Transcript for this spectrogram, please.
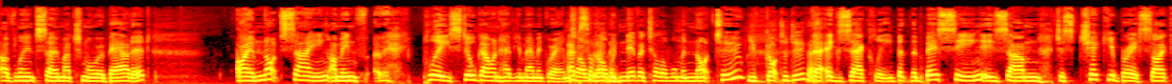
I've learnt so much more about it. I am not saying. I mean, uh, please still go and have your mammograms. I, w- I Absolutely. would never tell a woman not to. You've got to do that. That exactly. But the best thing is um, just check your breasts. Like,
